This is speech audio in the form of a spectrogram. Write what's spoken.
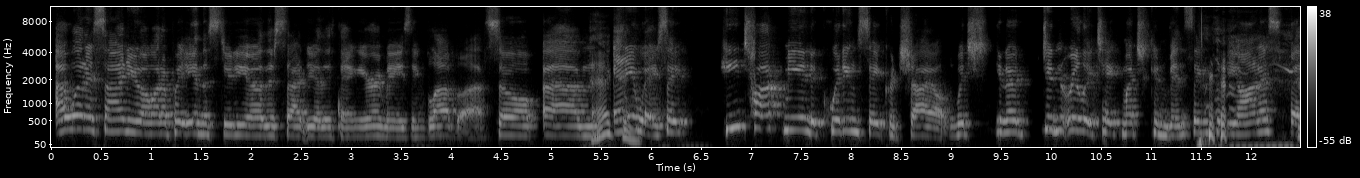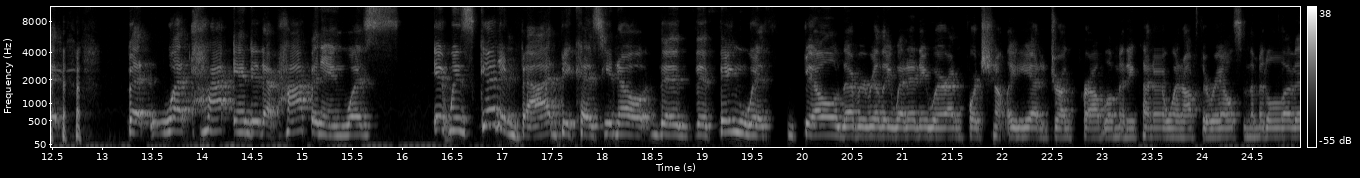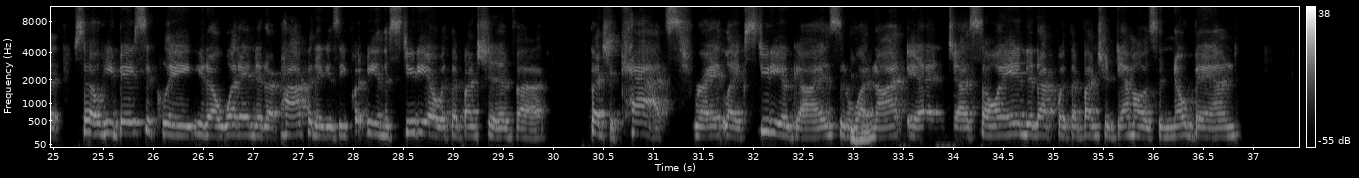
I want to sign you. I want to put you in the studio, this, that, the other thing. You're amazing, blah, blah. So, um, anyway, so he talked me into quitting Sacred Child, which, you know, didn't really take much convincing, to be honest. But, but what ha- ended up happening was it was good and bad because, you know, the, the thing with Bill never really went anywhere. Unfortunately, he had a drug problem and he kind of went off the rails in the middle of it. So he basically, you know, what ended up happening is he put me in the studio with a bunch of, uh, bunch of cats, right? Like studio guys and Mhm. whatnot. And uh, so I ended up with a bunch of demos and no band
